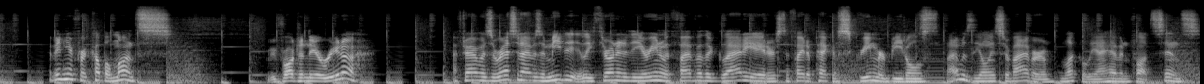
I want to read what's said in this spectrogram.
I've been here for a couple months. We fought in the arena? After I was arrested, I was immediately thrown into the arena with five other gladiators to fight a pack of screamer beetles. I was the only survivor. Luckily, I haven't fought since.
